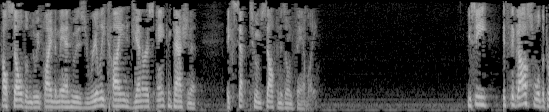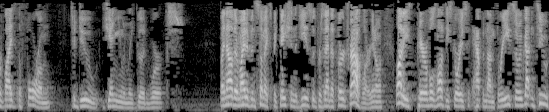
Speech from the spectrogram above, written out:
How seldom do we find a man who is really kind, generous, and compassionate except to himself and his own family? You see, it's the gospel that provides the forum to do genuinely good works. By now, there might have been some expectation that Jesus would present a third traveler. You know, a lot of these parables, a lot of these stories happened on three, so we've gotten two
